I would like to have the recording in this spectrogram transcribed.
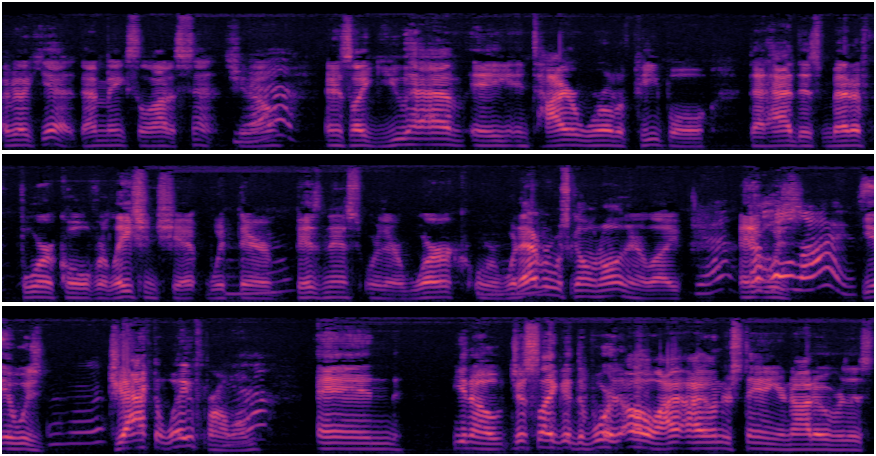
I'd be like, yeah, that makes a lot of sense, you know? And it's like you have a entire world of people that had this metaphorical relationship with their Mhm. business or their work or Mhm. whatever was going on in their life. Yeah. And Their it whole was- lives. It was Mhm. jacked away from Yeah. them. And, you know, just like a divorce, oh, I, I understand you're not over this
